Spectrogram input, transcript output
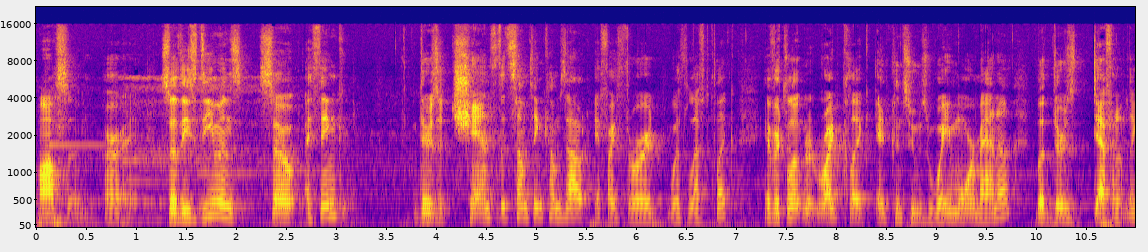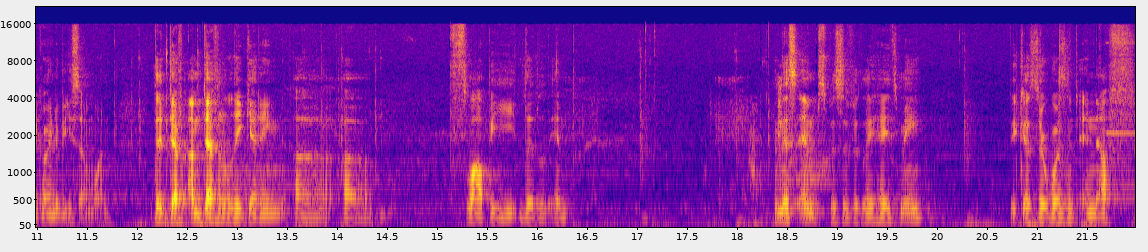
Awesome. Alright. So these demons, so I think there's a chance that something comes out if I throw it with left click. If I throw it with right click, it consumes way more mana, but there's definitely going to be someone. Def- I'm definitely getting a, a floppy little imp. And this imp specifically hates me because there wasn't enough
